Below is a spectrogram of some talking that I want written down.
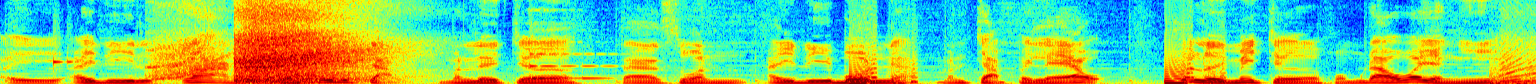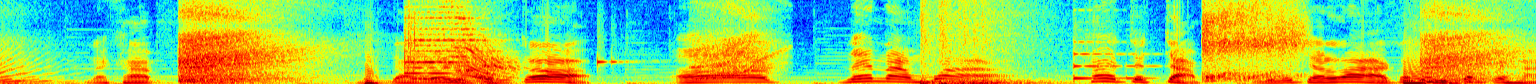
ไอไอดีล่างยังไม่ได้จับมันเลยเจอ แต่ส่วนไอดีบนเนี่ยมันจับไปแล้ว ก็เลยไม่เจอผมเดาว่าอย่างนี้นะครับ เดาว่าอย่างนี้ก็เออแนะนำว่าถ้าจะจับหรือว่าจะล่าก็คือต้องไปหา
